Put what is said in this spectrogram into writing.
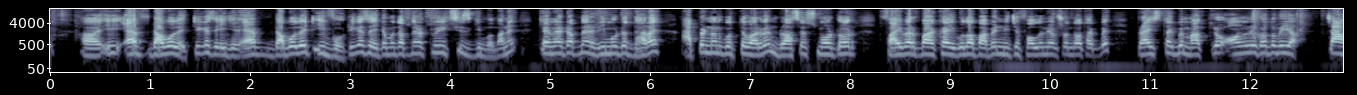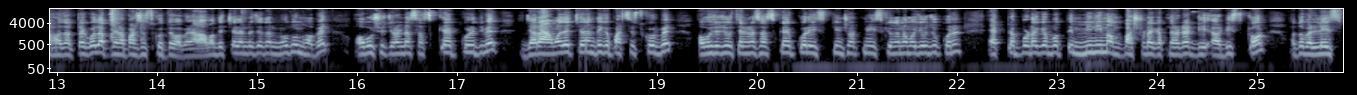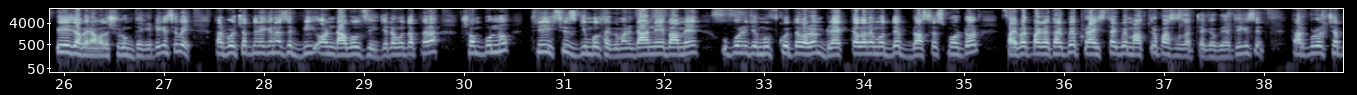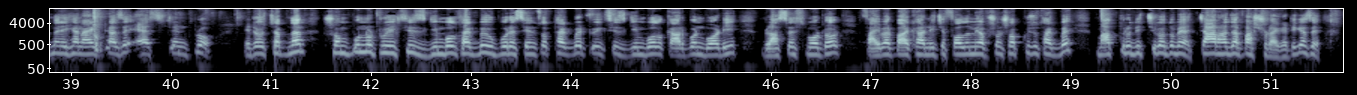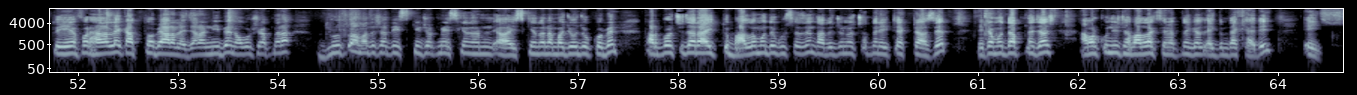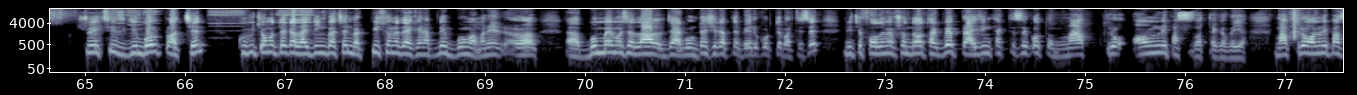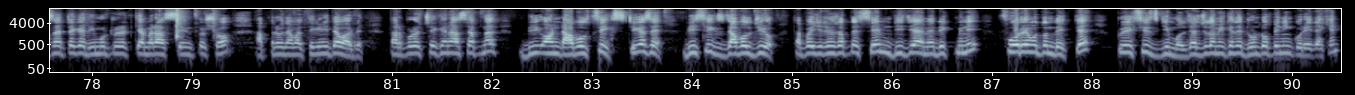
এই এফ ডাবল এইট ঠিক আছে? এই যে এফ ডাবল এইট ইভো ঠিক আছে? এটার মধ্যে আপনারা টু এক্সিস গিম্বল মানে ক্যামেরাটা আপনার রিমোটের ধারায় আপ অ্যান্ড ডাউন করতে পারবেন। ব্লাসেস মোটর ফাইবার পাখা, এগুলো পাবেন। নিচে ফলোমি অপশন দেওয়া থাকবে। প্রাইস থাকবে মাত্র অনলি কত ভাইয়া? চার হাজার টাকা করে আপনারা পারচেস করতে পারবেন। আর আমাদের চ্যানেলটা যারা নতুন হবেন, অবশ্যই চ্যানেলটা সাবস্ক্রাইব করে দিবেন। যারা আমাদের চ্যানেল থেকে পারচেস করবেন, অবশ্যই যদি চ্যানেলটা সাবস্ক্রাইব করে স্ক্রিনশট নিয়ে স্ক্রিন নাম্বার যোগাযোগ করেন। একটা প্রোডাক্টের প্রতি মিনিমাম পাঁচশো টাকা আপনারা একটা ডিসকাউন্ট অথবা লেস পেয়ে যাবেন আমাদের শোরুম থেকে। ঠিক আছে ভাই? তারপর হচ্ছে আপনার এখানে আছে বি অন ডাবল সিক্স যেটার মধ্যে আপনারা সম্পূর্ণ থ্রি সিক্স গিম্বল থাকবে। মানে ডানে, বামে, উপরে যে মুভ করতে পারবেন। ব্ল্যাক কালারের মধ্যে ব্লাসেস মোটর ফাইবার পাকা থাকবে প্রাইস থাকবে মাত্র পাঁচ হাজার টাকা ভাইয়া। ঠিক আছে? তারপর হচ্ছে আপনার এখানে আরেকটা আছে এস টেন প্রো এটা হচ্ছে আপনার সম্পূর্ণ টু এক্সিস গিম্বল থাকবে, উপরে সেন্সর থাকবে two axis gimbal carbon body brushless motor fibre পাখা নিচে ফলোমি অপশন সবকিছু থাকবে। মাত্র দিচ্ছি কত ভাই চার হাজার পাঁচশো টাকা, ঠিক আছে? তো অফার হারালে কাটতে হবে আড়ালে। যারা নিবেন, অবশ্যই আপনারা দ্রুত আমাদের সাথে স্ক্রিনশট নিয়ে স্ক্রিন স্ক্রিন নাম্বার যোগাযোগ করবেন। তারপর হচ্ছে যারা একটু ভালো মধ্যে খুঁজতেছেন তাদের জন্য হচ্ছে আপনার এইটা একটা আছে। এটার মধ্যে আপনার জাস্ট আমার কোন জিনিসটা ভালো লাগছে আমি আপনাকে একদম দেখাই দিই। এই টু এক্সিস গিম্বল পাচ্ছেন। খুবই চমৎকার লাইটিং পাচ্ছেন বাট পিছনে দেখেন আপনি বোমা মানে বোম্বাই মশা লাল যে আগুনটা সেটা আপনি বের করতে পারতেছে। নিচে ফলোমি অপশন দেওয়া থাকবে প্রাইজিং থাকতেছে কত? মাত্র অনলি পাঁচ হাজার টাকা ভাইয়া। মাত্র অনলি পাঁচ হাজার টাকা রিমোট রেট ক্যামেরা সেন্সর সহ আপনারা যদি আমার থেকে নিতে পারবেন। তারপর হচ্ছে এখানে আছে আপনার বি ওয়ান ডাবল সিক্স ঠিক আছে? বি সিক্স ডাবল জিরো তারপরে যেটা হচ্ছে আপনার সেম ডিজিআই ম্যাবিক মিনি ফোরের মতন দেখতে টু এক্সিস গিম্বল যার যদি আমি এখানে ড্রোন ওপেনিং করে, দেখেন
